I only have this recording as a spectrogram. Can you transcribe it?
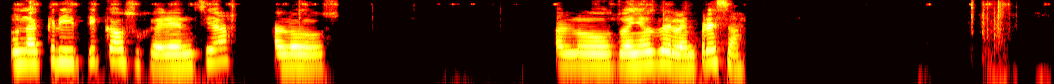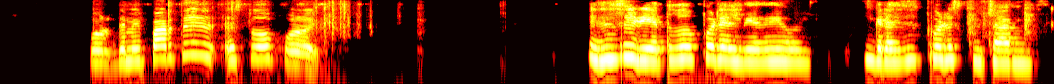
una crítica o sugerencia a los, a los dueños de la empresa de mi parte es todo por hoy. Eso sería todo por el día de hoy. Gracias por escucharnos.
